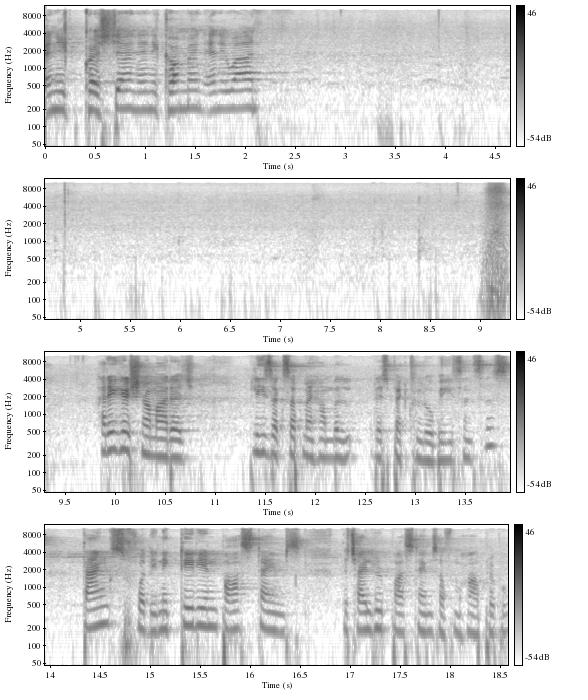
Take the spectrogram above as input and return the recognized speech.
Any question, any comment, anyone? Hare Krishna Maharaj, please accept my humble, respectful obeisances. Thanks for the nectarian pastimes, the childhood pastimes of Mahaprabhu.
